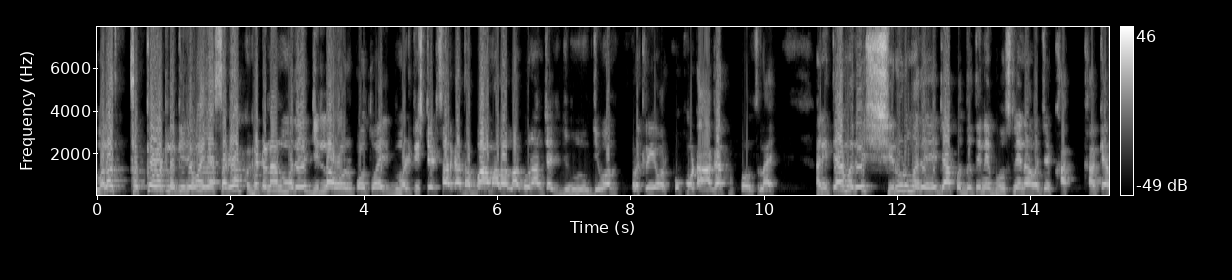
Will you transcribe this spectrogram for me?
मला थक्क वाटलं की जेव्हा या सगळ्या घटनांमध्ये जिल्हा होरपवतोय मल्टी स्टेट सारखा धब्बा आम्हाला लागून आमच्या जीवन प्रक्रियेवर खूप मोठा आघात पोहोचलाय. आणि त्यामध्ये शिरूरमध्ये ज्या पद्धतीने भोसले नावाचे खा खाक्या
